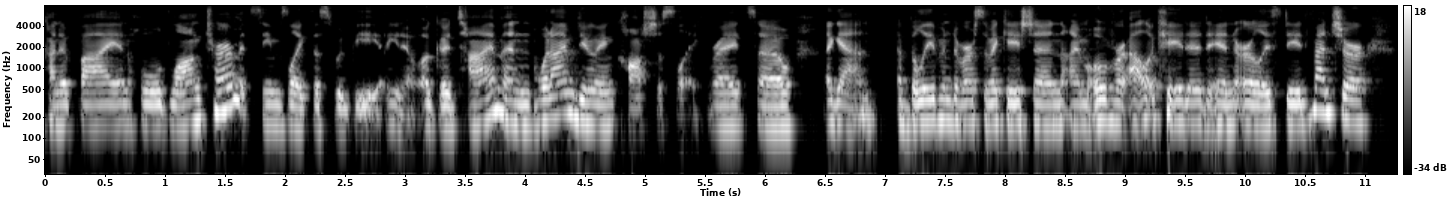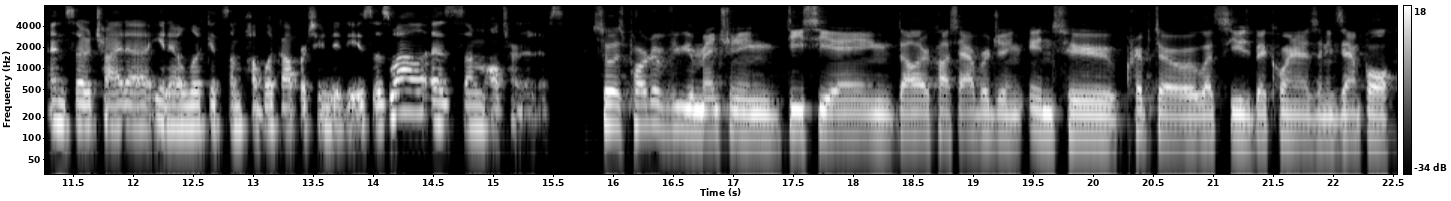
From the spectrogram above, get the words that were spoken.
kind of buy and hold long term, it seems like this would be, you know, a good time. And what I'm doing cautiously, right? So again, I believe in diversification. I'm over allocated in early stage venture. And so try to, you know, look at some public opportunities as well as some alternatives. So, as part of your mentioning DCAing, dollar cost averaging into crypto, let's use Bitcoin as an example.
